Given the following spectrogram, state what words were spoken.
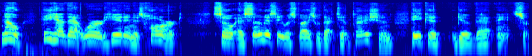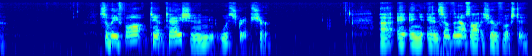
No, he had that word hid in his heart. So as soon as he was faced with that temptation, he could give that answer. So he fought temptation with Scripture. Uh, and, and, and something else I like to share with folks too.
